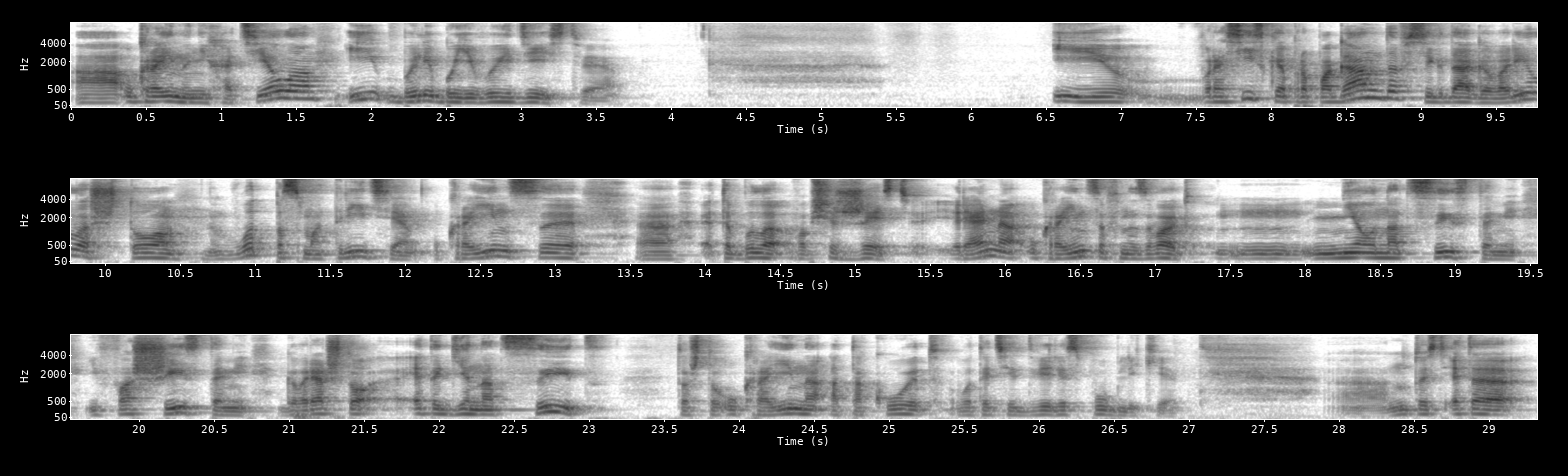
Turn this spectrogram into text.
а Украина не хотела, и были боевые действия. И российская пропаганда всегда говорила, что вот посмотрите, украинцы, э, это было вообще жесть. Реально украинцев называют неонацистами и фашистами. Говорят, что это геноцид, то, что Украина атакует вот эти две республики. Э, ну, то есть это,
